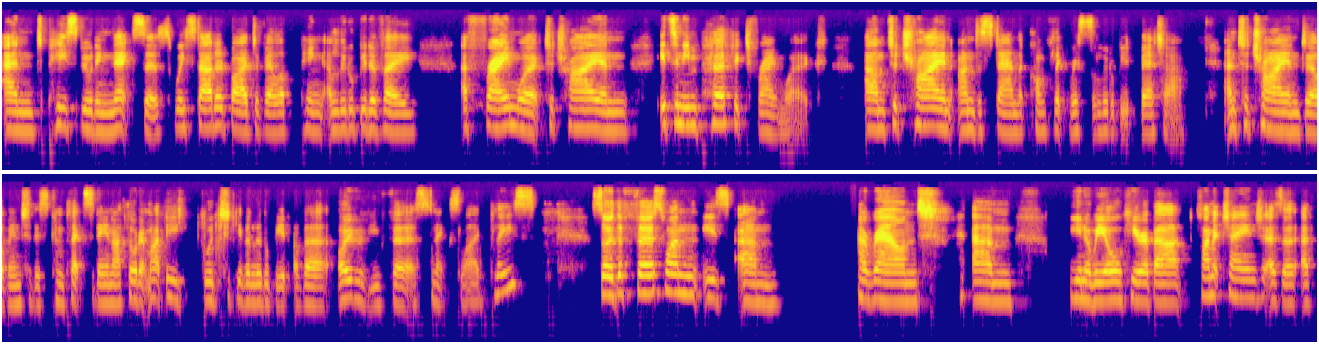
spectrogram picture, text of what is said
and peace building nexus, we started by developing a little bit of a, a framework to try and it's an imperfect framework um, to try and understand the conflict risks a little bit better and to try and delve into this complexity. And I thought it might be good to give a little bit of an overview first. Next slide, please. So the first one is um, around, um, you know, we all hear about climate change as a, a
